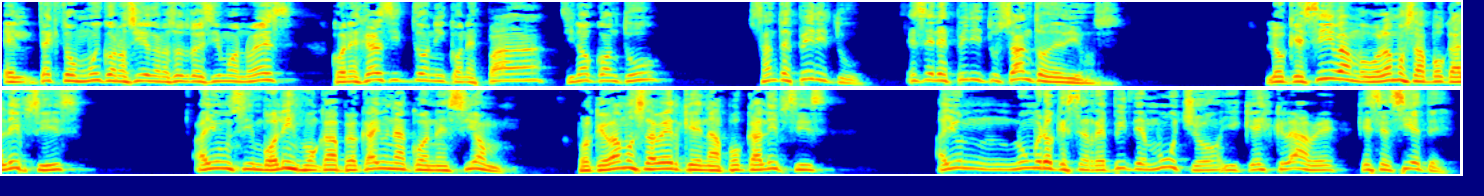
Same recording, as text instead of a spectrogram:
el, texto muy conocido que nosotros decimos, no es con ejército ni con espada, sino con tu Santo Espíritu. Es el Espíritu Santo de Dios. Lo que sí vamos, volvamos a Apocalipsis, hay un simbolismo acá, pero acá hay una conexión. Porque vamos a ver que en Apocalipsis hay un número que se repite mucho y que es clave, que es el 7.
